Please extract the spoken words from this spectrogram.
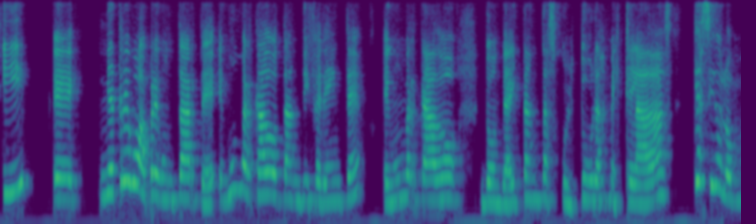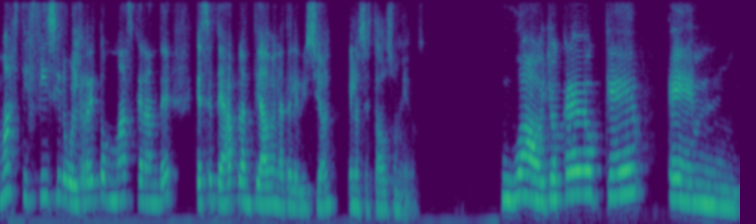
Y eh, me atrevo a preguntarte, en un mercado tan diferente, en un mercado donde hay tantas culturas mezcladas, ¿Qué ha sido lo más difícil o el reto más grande que se te ha planteado en la televisión en los Estados Unidos? Wow, yo creo que em,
